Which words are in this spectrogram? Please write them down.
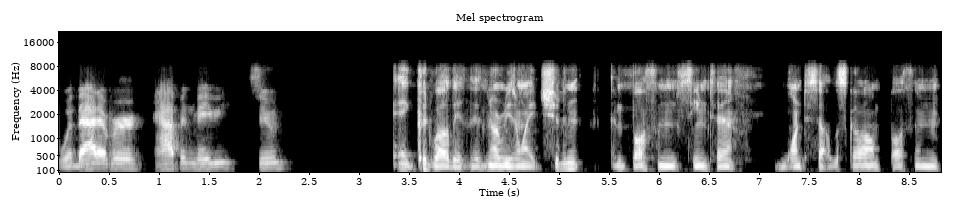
Would that ever happen? Maybe soon. It could well do. There's no reason why it shouldn't. And both of them seem to want to settle the score. Both of them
